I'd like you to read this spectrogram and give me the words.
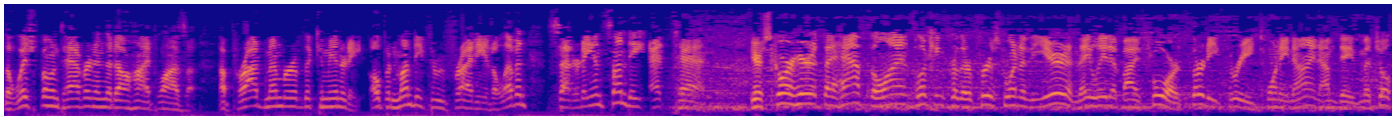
The Wishbone Tavern in the Delhi Plaza, a proud member of the community, open Monday through Friday at 11, Saturday and Sunday at 10. Your score here at the half, the Lions looking for their first win of the year, and they lead it by four, 33-29. I'm Dave Mitchell.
